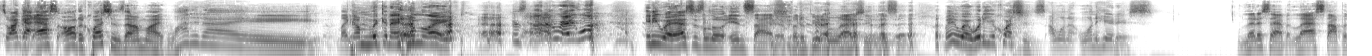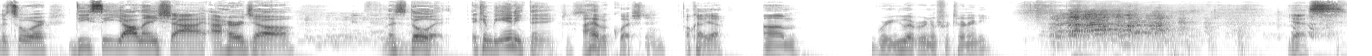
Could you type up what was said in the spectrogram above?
So I got asked all the questions that I'm like, why did I like I'm looking at him like it's not the right one. Anyway, that's just a little insider for the people who actually listen. But anyway, what are your questions? I wanna wanna hear this. Let us have it. Last stop of the tour. DC, y'all ain't shy. I heard y'all. Let's do it. It can be anything. Just- I have a question. okay, yeah. Um, were you ever in a fraternity? Yes.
